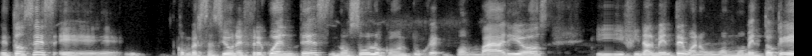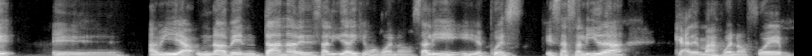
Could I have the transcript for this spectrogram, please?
entonces, eh, conversaciones frecuentes, no solo con, tu, con varios, y finalmente, bueno, hubo un momento que eh, había una ventana de salida y dijimos, bueno, salí y después esa salida, que además, bueno, fue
